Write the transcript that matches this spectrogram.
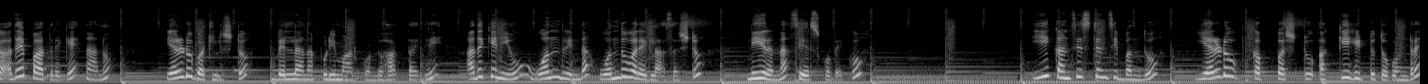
ಅದೇ ಪಾತ್ರೆಗೆ ನಾನು ಎರಡು ಬಟ್ಲಷ್ಟು ಬೆಲ್ಲನ ಪುಡಿ ಮಾಡಿಕೊಂಡು ಹಾಕ್ತಾ ಇದ್ದೀನಿ. ಅದಕ್ಕೆ ನೀವು ಒಂದರಿಂದ ಒಂದೂವರೆ ಗ್ಲಾಸಷ್ಟು ನೀರನ್ನು ಸೇರಿಸ್ಕೋಬೇಕು. ಈ ಕನ್ಸಿಸ್ಟೆನ್ಸಿ ಬಂದು ಎರಡು ಕಪ್ಪಷ್ಟು ಅಕ್ಕಿ ಹಿಟ್ಟು ತೊಗೊಂಡ್ರೆ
